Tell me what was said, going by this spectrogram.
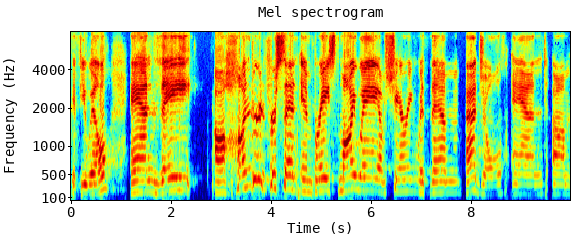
if you will. And they a hundred percent embraced my way of sharing with them agile and um,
